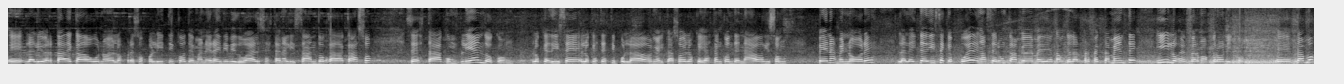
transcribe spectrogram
eh, la libertad de cada uno de los presos políticos de manera individual, se está analizando cada caso, se está cumpliendo con lo que dice, lo que está estipulado en el caso de los que ya están condenados y son penas menores. La ley te dice que pueden hacer un cambio de medida cautelar perfectamente y los enfermos crónicos. Eh, estamos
